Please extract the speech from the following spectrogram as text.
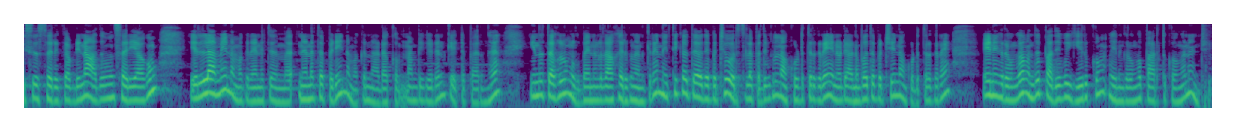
இஷ்யூஸ் இருக்குது அப்படின்னா அதுவும் சரியாகும். எல்லாமே நமக்கு நினைத்த நினைத்தபடி நமக்கு நடக்கும். நம்பிக்கையுடன் கேட்டு பாருங்கள் இந்த தகவல் உங்களுக்கு பயனுள்ளதாக இருக்குன்னு நினைக்கிறேன். நித்திக தேவதை பற்றி ஒரு சில பதிவுகள் நான் கொடுத்துருக்குறேன். என்னுடைய அனுபவத்தை பற்றி நான் கொடுத்துருக்குறேன். வேணுங்கிறவங்க வந்து பதிவு இருக்கும். வேணுங்கிறவங்க பார்த்துக்கோங்க. நன்றி.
